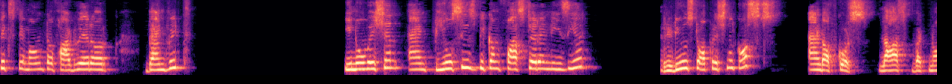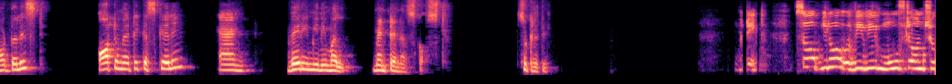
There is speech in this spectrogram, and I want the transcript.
fixed amount of hardware or bandwidth. Innovation and POCs become faster and easier, reduced operational costs, and of course, last but not the least, automatic scaling and very minimal maintenance cost. Sukriti. Great. So, you know, we, we've moved on to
